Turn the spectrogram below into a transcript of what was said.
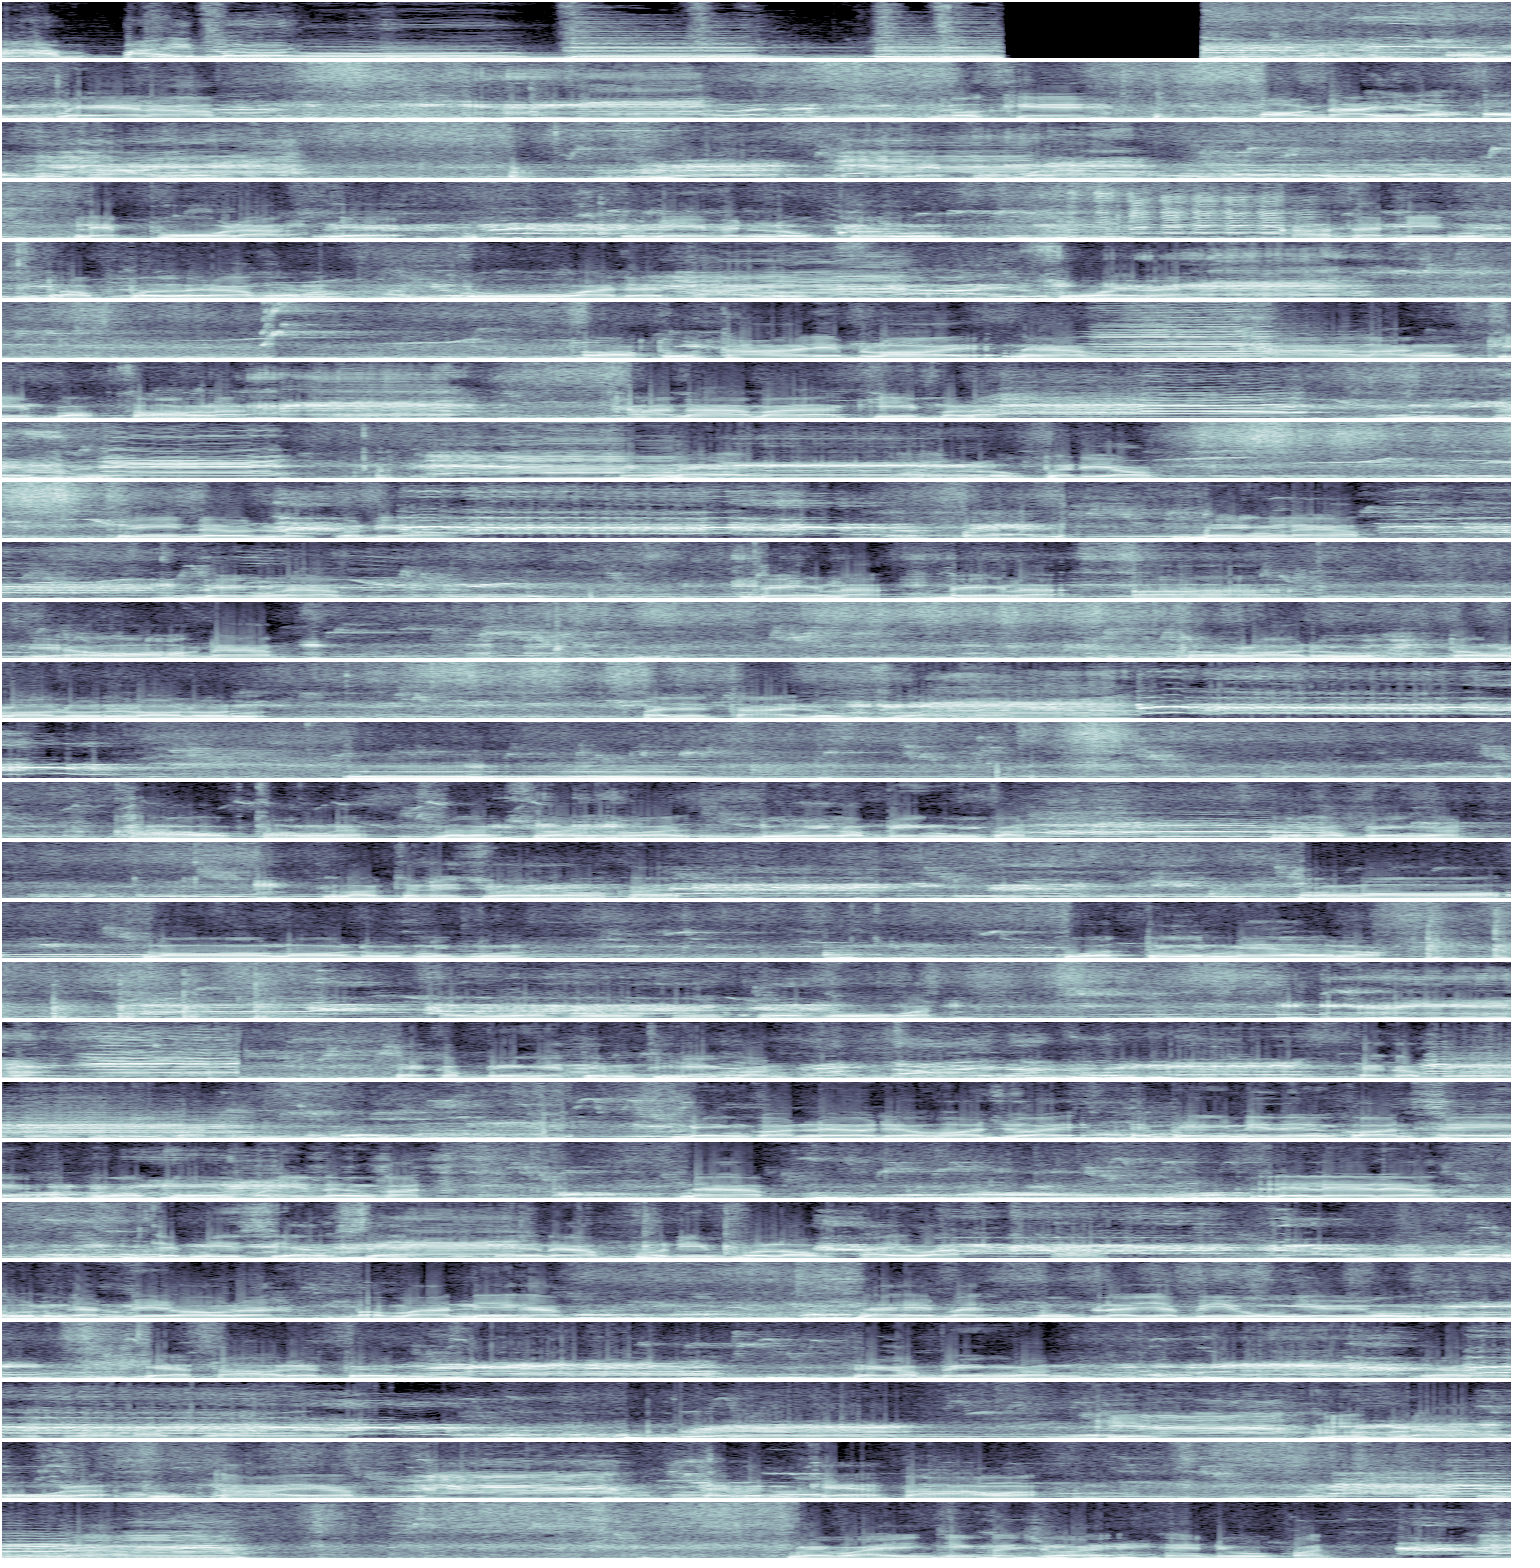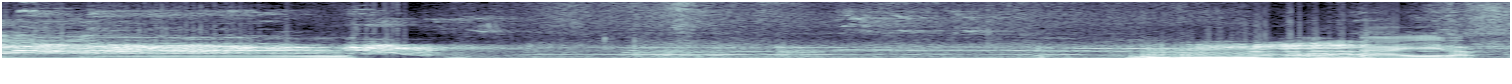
ตามไปเบิ้งออกอีกแม่แล้วครับ โอเค ออกได้อยู่หรอกออกถูกท่าอยู่ เล็บผมมาแล้ว เล็บโผล่แล้วเนี่ย ตัวนี้เป็นลูกครึ่งคาทาดินดอปเปอร์นะครับผม ดูว่าจะจ่ายลูกสวยไหมออกถูกท่าเรียบร้อยนะครับ ขาหลังกีบออกสองแล้วขาหน้ามาแล้วกีบมาแล้วแข็งแรงได้ ลูกตัวเดียว ตัวนี้ได้ลูกตัวเดียวแปลกเบ่งแล้วครับ เบ่งแล้วครับ เบ่งแล้วเบ่งแล้วอ่า เดี๋ยวออกนะครับ ต้องรอดู ต้องรอลุ้นรอลุ้นว่าจะจ่ายลูกสวยไหมอืมขาออกสองแล้วไม่ต้องช่วยเพราะว่าดูให้เขาเบ่งอีกก่อนให้เขาเบ่งก่อนเราจะได้ช่วยออกให้ต้องรอรอรอรุ้นนิดนึง กลัวตื่นไม่ได้หรอก ให้หัวโผล่ให้หัวโผล่ก่อนให้กระเบงให้เต็มที่ก่อนให้กระเบงให้เต็มที่ก่อน เบ่งก่อนเร็วเดี๋ยวพ่อช่วยให้เบ่งนิดนึงก่อนให้หัวโผล่ไปนิดนึงก่อนนะครับ เร็วๆเร็วจะมีเสียงแทรกนิดนึงนะครับพอดีพวกเราใกล้วัดอะ ลุ้นกันพี่น้องนะ ประมาณนี้ครับไหนไปหุบแล้วอย่าไปยุ่งอย่ายุ่ง แก่สาวเดี๋ยวตื่นให้เขาเบ่งก่อน เดี๋ยวเราไปช่วยแล้วบอกเลยกีบกีบหน้าโผล่แล้วถูกท่าอยู่ครับ แต่เป็นแก่สาวอะจะตื่นนะครับ ไม่ไหวจริงๆก็ช่วยให้ดูก่อนอืมออกได้อยู่หรอก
